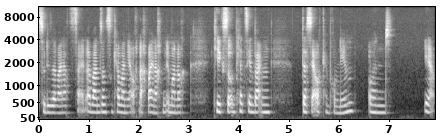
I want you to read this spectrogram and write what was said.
zu dieser Weihnachtszeit. Aber ansonsten kann man ja auch nach Weihnachten immer noch Kekse und Plätzchen backen. Das ist ja auch kein Problem. Und ja,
